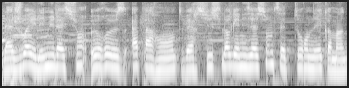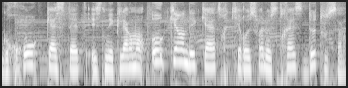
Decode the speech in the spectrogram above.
La joie et l'émulation heureuse apparente versus l'organisation de cette tournée comme un gros casse-tête et ce n'est clairement aucun des quatre qui reçoit le stress de tout ça.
